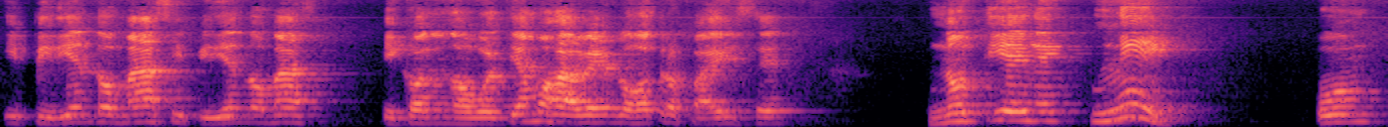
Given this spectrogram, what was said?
y pidiendo más y pidiendo más. Y cuando nos volteamos a ver los otros países, no tienen ni un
